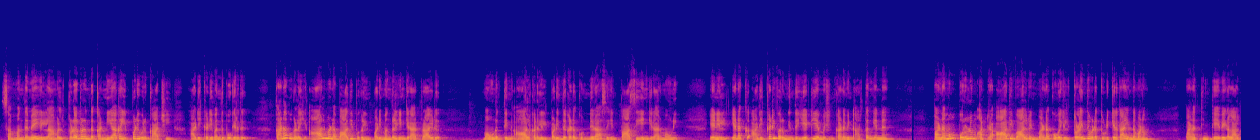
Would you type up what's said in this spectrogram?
சம்பந்தமே இல்லாமல் தொடர்பிருந்த கண்ணியாக இப்படி ஒரு காட்சி அடிக்கடி வந்து போகிறது. கனவுகளை ஆழ்மன பாதிப்புகளின் படிமங்கள் என்கிறார் பிராய்டு. மௌனத்தின் ஆழ்கடலில் படிந்து கிடக்கும் நிராசையின் பாசி என்கிறார் மௌனி. எனில் எனக்கு அடிக்கடி வரும் இந்த ஏடிஎம் மிஷின் கனவின் அர்த்தம் என்ன? பணமும் பொருளும் அற்ற ஆதி வாழ்வின் வனக்குகையில் தொலைந்துவிட துடிக்கிறதா இந்த மனம்? பணத்தின் தேவைகளால்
